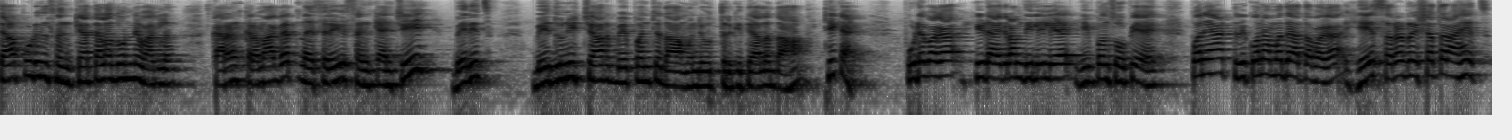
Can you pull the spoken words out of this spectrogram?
त्या पुढील संख्या त्याला दोनने भागलं. कारण क्रमागत नैसर्गिक संख्यांची बेरीज. बेदुनी चार बेपंच दहा म्हणजे उत्तर किती आलं? दहा. ठीक आहे? पुढे बघा. ही डायग्राम दिलेली आहे. ही पण सोपी आहे. पण या त्रिकोणामध्ये आता बघा. हे सरळ रेषा तर आहेच.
